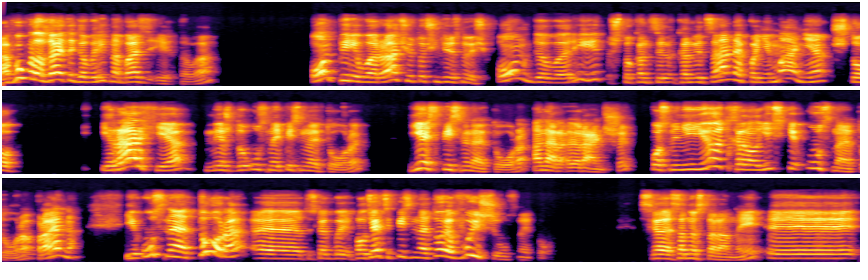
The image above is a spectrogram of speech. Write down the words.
Равук продолжает и говорит на базе этого, он переворачивает очень интересную вещь. Он говорит, что конвенциональное понимание, что иерархия между устной и письменной Торы, есть письменная Тора, она раньше, после нее это хронологически устная Тора, правильно? И устная Тора, э, то есть как бы получается письменная Тора выше устной Торы. С, с одной стороны, э,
